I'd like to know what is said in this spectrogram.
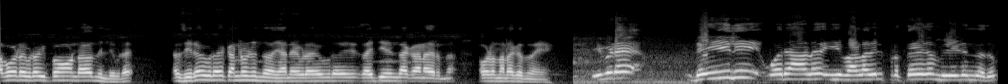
അപകടം ഇവിടെ ഇപ്പം ഉണ്ടാകുന്നില്ല ഇവിടെ. സ്ഥിരം ഇവിടെ കണ്ടുകൊണ്ടിരുന്നത്. ഞാൻ ഇവിടെ ഇവിടെ സൈറ്റിൽ നിന്നാണ് കാണാമായിരുന്നു അവിടെ നടക്കുന്നത് ഇവിടെ ഡെയിലി ഒരാൾ ഈ വളവിൽ പ്രത്യേകം വീഴുന്നതും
